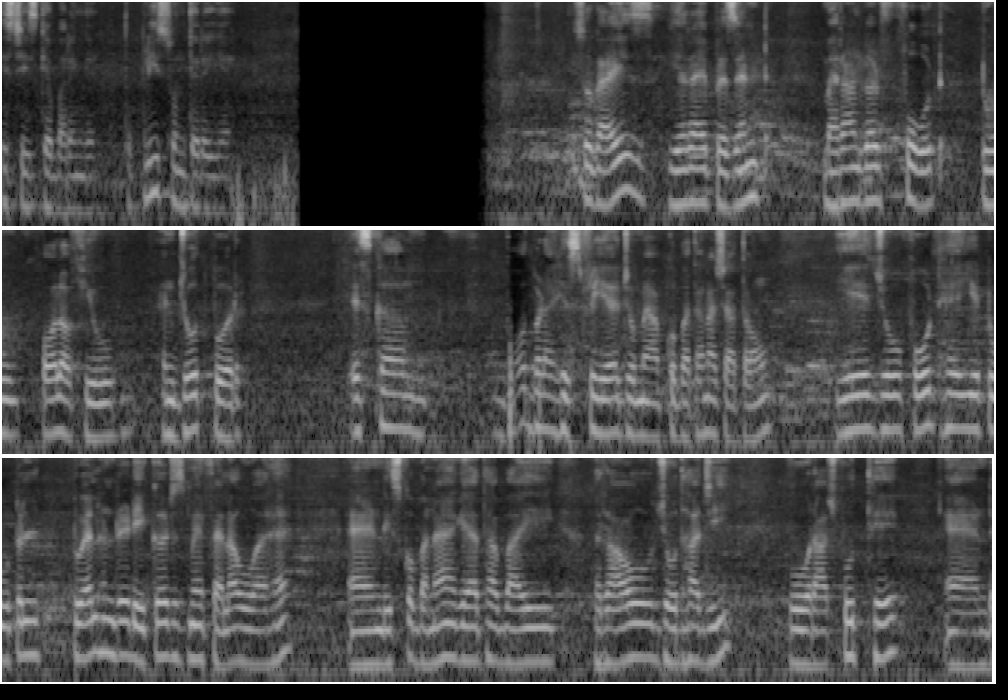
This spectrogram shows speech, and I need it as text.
इस चीज़ के बारे में। तो प्लीज़ सुनते रहिए। So guys, here I present Mehrangarh fort to all of you in Jodhpur इसका बहुत बड़ा हिस्ट्री है जो मैं आपको बताना चाहता हूँ। ये जो फोर्ट है, ये टोटल 1200 एकर्स में फैला हुआ है। एंड इसको बनाया गया था भाई राव जोधा जी। वो राजपूत थे। एंड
